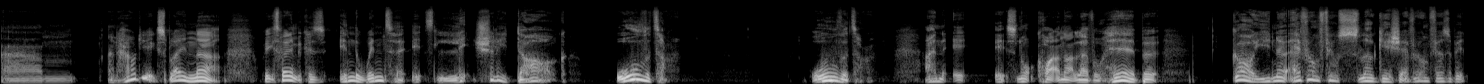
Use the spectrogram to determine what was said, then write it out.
um, and how do you explain that? We explain it because in the winter, it's literally dark all the time. All the time. And it, it's not quite on that level here, but God, you know, everyone feels sluggish. Everyone feels a bit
